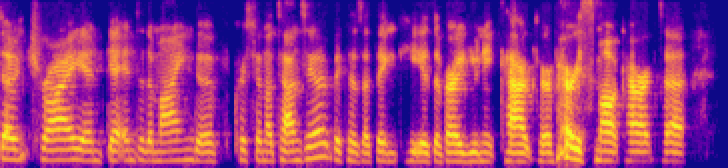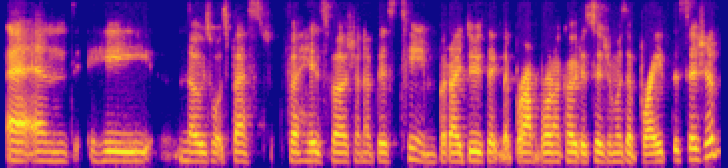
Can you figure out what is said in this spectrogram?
don't try and get into the mind of Christian Lattanzio because I think he is a very unique character, a very smart character, and he knows what's best for his version of this team. But I do think the Brandt Bronico decision was a brave decision,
